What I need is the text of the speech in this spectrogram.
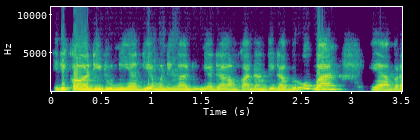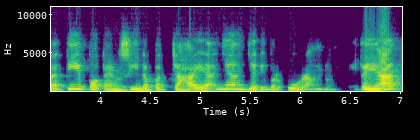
Jadi kalau di dunia dia meninggal dunia dalam keadaan tidak beruban, ya berarti potensi dapat cahayanya jadi berkurang dong. Gitu ya.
